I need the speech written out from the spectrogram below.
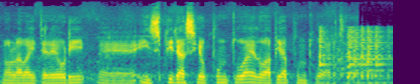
nola ere hori e, inspirazio puntua edo apia puntua hartzen.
